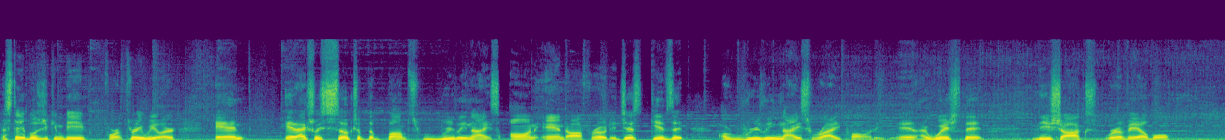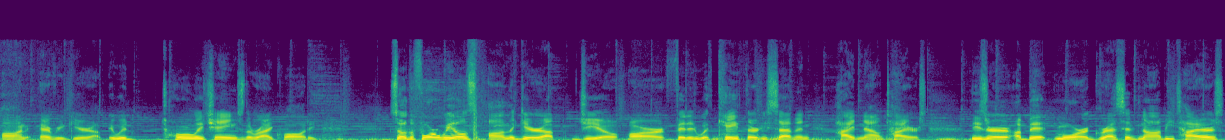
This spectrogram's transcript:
as stable as you can be for a three-wheeler, and it actually soaks up the bumps really nice on and off-road. It just gives it a really nice ride quality. And I wish that these shocks were available on every gear up. It would totally change the ride quality. So the four wheels on the Gear Up Geo are fitted with K37 Heidenau tires. These are a bit more aggressive knobby tires.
